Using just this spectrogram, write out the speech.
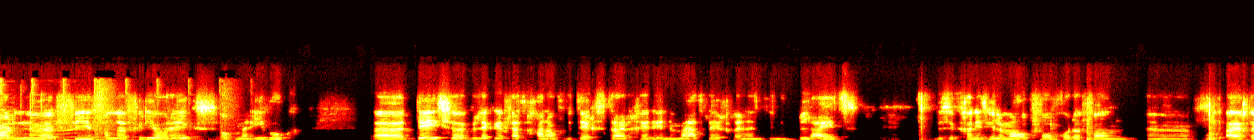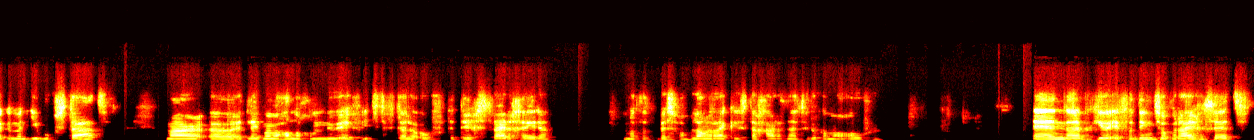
Nou, nummer 4 van de videoreeks over mijn e-book. Uh, deze wil ik even laten gaan over de tegenstrijdigheden in de maatregelen en in het beleid. Dus ik ga niet helemaal op volgorde van uh, hoe het eigenlijk in mijn e-book staat. Maar uh, het leek me wel handig om nu even iets te vertellen over de tegenstrijdigheden. Omdat het best wel belangrijk is, daar gaat het natuurlijk allemaal over. En dan heb ik hier even wat dingetjes op rij gezet.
